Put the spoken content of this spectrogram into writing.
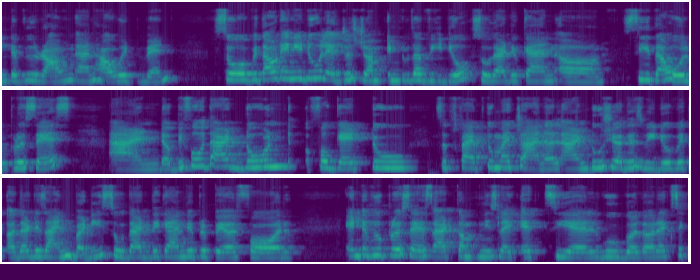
interview round and how it went. So without any ado, let's just jump into the video so that you can uh, see the whole process and uh, before that don't forget to subscribe to my channel and do share this video with other design buddies so that they can be prepared for interview process at companies like HCL, Google or etc.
